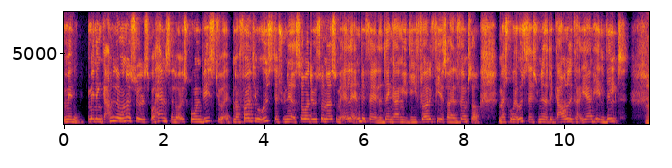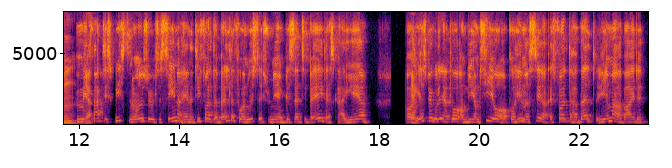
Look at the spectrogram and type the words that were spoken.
Men, men en gammel undersøgelse på Handelsaløjskolen viste jo, at når folk de var udstationeret, så var det jo sådan noget, som alle anbefalede dengang i de flotte 80'er og 90'er. Man skulle være udstationeret. Det gavnede karrieren helt vildt. Mm, men ja. faktisk viste en undersøgelse senere hen, at de folk, der valgte at få en udstationering, blev sat tilbage i deres karriere. Og ja. jeg spekulerer på, om vi om 10 år går hen og ser, at folk, der har valgt hjemmearbejde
